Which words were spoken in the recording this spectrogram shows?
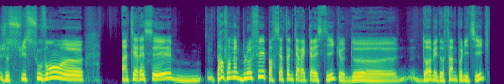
je suis souvent euh, intéressé, parfois même bluffé par certaines caractéristiques de euh, d'hommes et de femmes politiques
